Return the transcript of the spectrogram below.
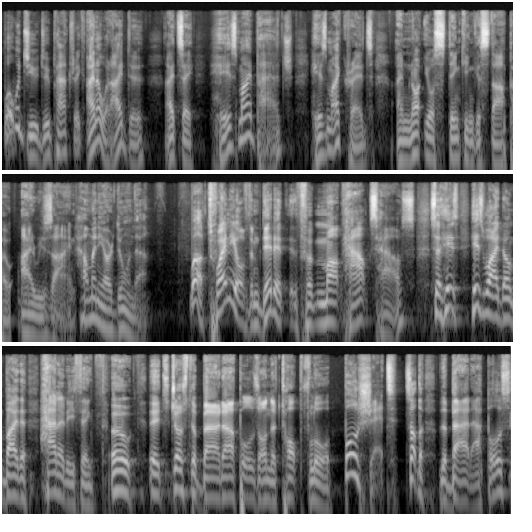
What would you do, Patrick? I know what I'd do. I'd say, here's my badge, here's my creds. I'm not your stinking Gestapo. I resign. How many are doing that? Well, 20 of them did it for Mark Houck's house. So here's, here's why I don't buy the Hannity thing. Oh, it's just the bad apples on the top floor. Bullshit. It's not the, the bad apples.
